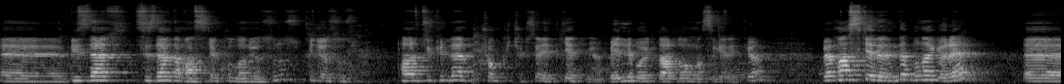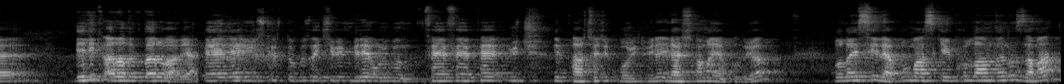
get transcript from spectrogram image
Ee, bizler, sizler de maske kullanıyorsunuz. Biliyorsunuz partiküller çok küçükse etki etmiyor. Belli boyutlarda olması gerekiyor. Ve maskelerin de buna göre e, delik aralıkları var. Yani EL 149 2001'e uygun FFP3 bir parçacık boyutuyla ilaçlama yapılıyor. Dolayısıyla bu maskeyi kullandığınız zaman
